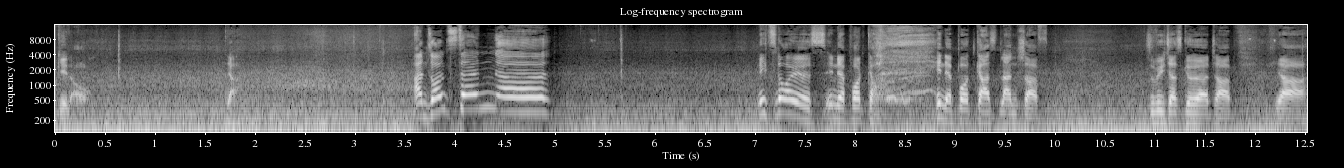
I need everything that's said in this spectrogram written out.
geht auch. Ja. Ansonsten äh, nichts Neues in der, Podca in der Podcast-Landschaft, so wie ich das gehört habe. Ja,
